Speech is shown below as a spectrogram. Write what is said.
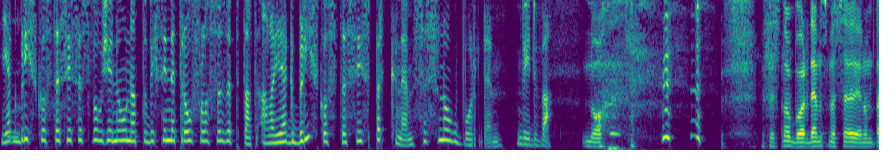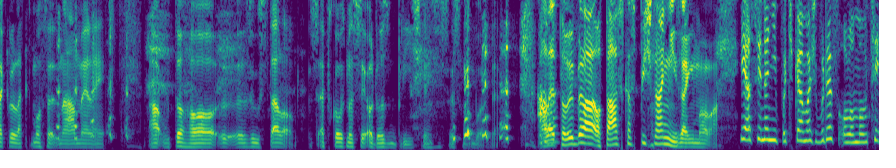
Jak blízko jste si se svou ženou, na to bych si netroufla se zeptat, ale jak blízko jste si s prknem, se snowboardem, vy dva? No, se snowboardem jsme se jenom tak letmo seznámili a u toho uh, zůstalo. S Evkou jsme si o dost blíž než se snowboardem. Ale, Ale to by byla otázka spíš na ní zajímavá. Já si na ní počkám, až bude v Olomouci.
